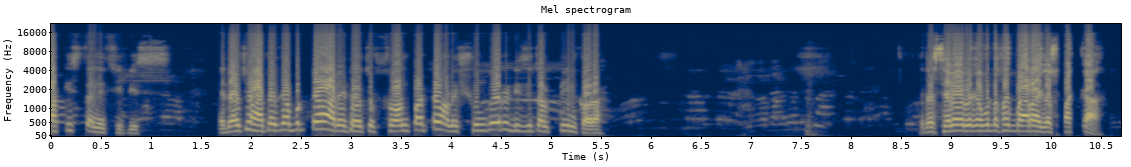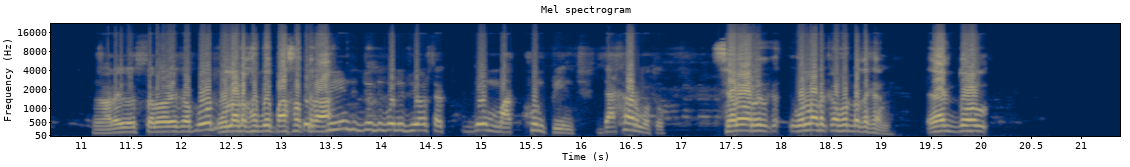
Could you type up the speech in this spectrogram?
Pakistani three piece এটা হচ্ছে হাতের কাপড়টা আর এটা হচ্ছে ফ্রন্ট পার্টটা অনেক সুন্দর ডিজিটাল প্রিন্ট করা। এটা সেলোয়ারের কাপড়টা থাকবে আড়াই গজ পাক্কা। আড়াই গজ সালোয়ারের কাপড়। ওনাটা থাকবে পাঁচ হাতের প্রিন্ট যদি বলি ভিউয়ার্স একদম মাখন প্রিন্ট দেখার মতো। সেলোয়ারের ওনার কাপড়টা দেখেন একদম সুন্দর সুন্দর একটা একটা ওড়না। দেখার premium মতো একটা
